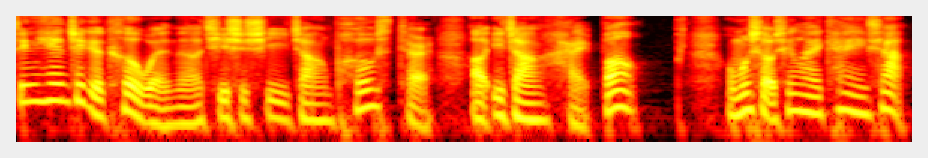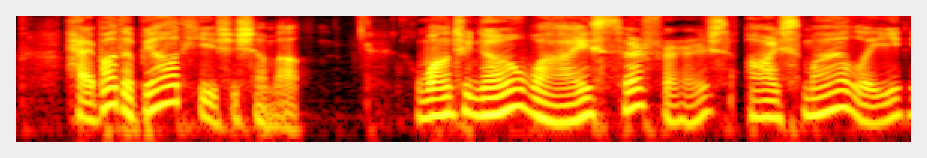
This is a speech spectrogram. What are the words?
今天这个课文呢，其实是一张 poster 啊，一张海报。我们首先来看一下海报的标题是什么。Want to know why surfers are smiley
